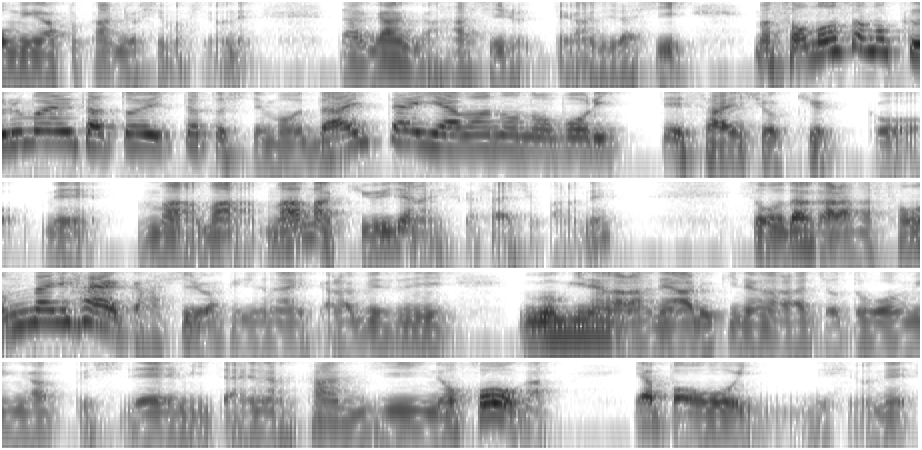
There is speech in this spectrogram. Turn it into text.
ォーミングアップ完了してますよね。だからガンガン走るって感じだし、まあそもそも車で例え言ったとしても、だいたい山の登りって最初結構ね、まあまあ、まあまあ急じゃないですか、最初からね。そう、だからそんなに速く走るわけじゃないから、別に動きながらね、歩きながらちょっとウォーミングアップして、みたいな感じの方が、やっぱ多いんですよね。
